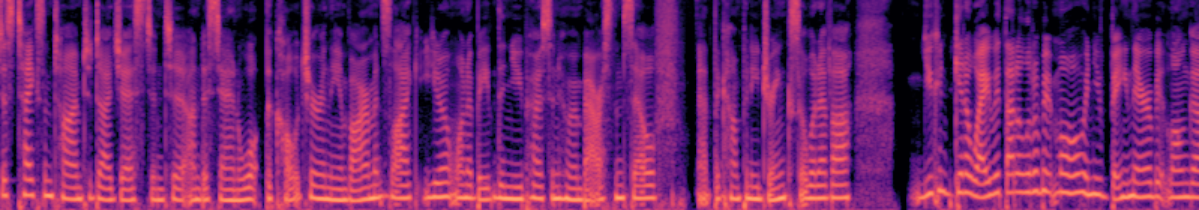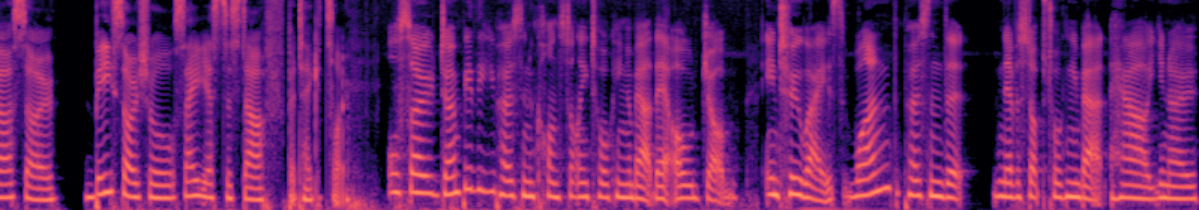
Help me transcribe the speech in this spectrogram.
Just take some time to digest and to understand what the culture and the environment's like. You don't want to be the new person who embarrassed themselves at the company drinks or whatever you can get away with that a little bit more when you've been there a bit longer. So be social, say yes to stuff, but take it slow. Also, don't be the person constantly talking about their old job in two ways. One, the person that never stops talking about how, you know,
